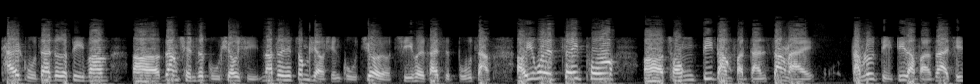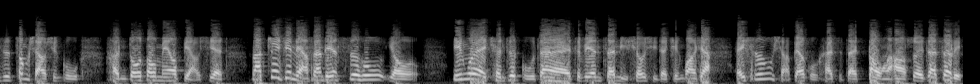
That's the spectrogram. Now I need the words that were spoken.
台股在这个地方呃让全指股休息，那这些中小型股就有机会开始补涨。啊，因为这一波呃从低档反弹上来，W 底低档反弹，其实中小型股很多都没有表现。那最近两三天似乎有。因为全指股在这边整理休息的情况下，哎，似乎小标股开始在动了哈，所以在这里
